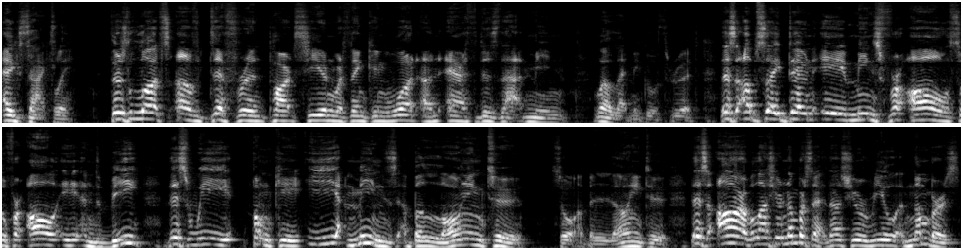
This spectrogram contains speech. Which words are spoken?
Exactly. There's lots of different parts here, and we're thinking, what on earth does that mean? Well, let me go through it. This upside down A means for all. So for all A and B, this wee funky E means belonging to. So belonging to. This R, well that's your number set, that's your real numbers.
